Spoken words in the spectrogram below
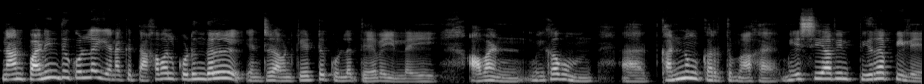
நான் பணிந்து கொள்ள எனக்கு தகவல் கொடுங்கள் என்று அவன் கேட்டுக்கொள்ள தேவையில்லை. அவன் மிகவும் கண்ணும் கருத்துமாக மேசியாவின் பிறப்பிலே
